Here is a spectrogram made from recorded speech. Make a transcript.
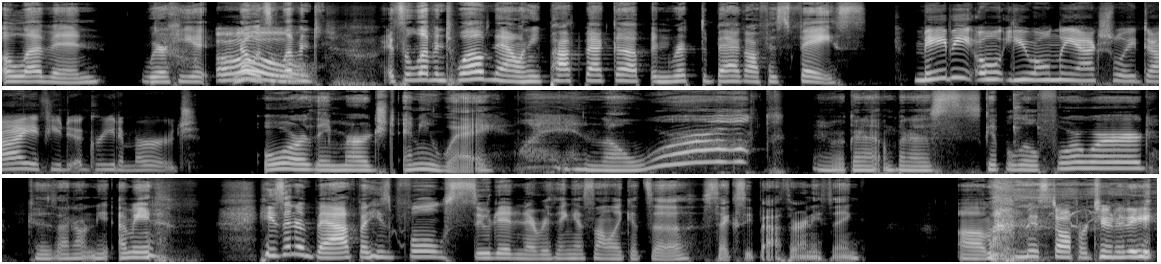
eleven, where he. oh. No, it's Oh. eleven. It's eleven twelve now, and he popped back up and ripped the bag off his face. Maybe you only actually die if you agree to merge. or they merged anyway. What in the world? And we're gonna I'm gonna skip a little forward because I don't need I mean he's in a bath, but he's full suited and everything. It's not like it's a sexy bath or anything. Um Missed opportunity.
